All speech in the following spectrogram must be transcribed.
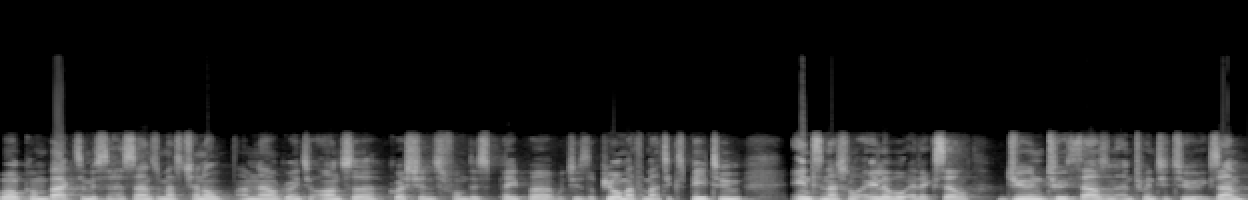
Welcome back to Mr. Hassaan's Maths channel. I'm now going to answer questions from this paper, which is the Pure Mathematics P2 International A-Level Edexcel June 2022 exam.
